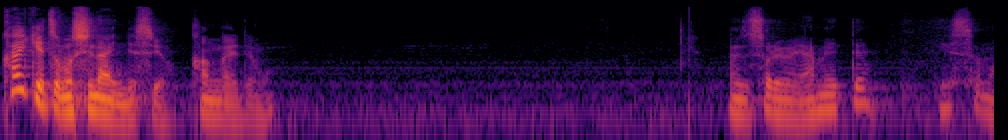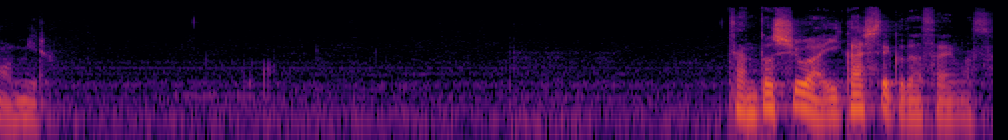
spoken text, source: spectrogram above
解決もしないんですよ。考えても。それをやめて。イエス様を見る。ちゃんと主は生かしてくださいます。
